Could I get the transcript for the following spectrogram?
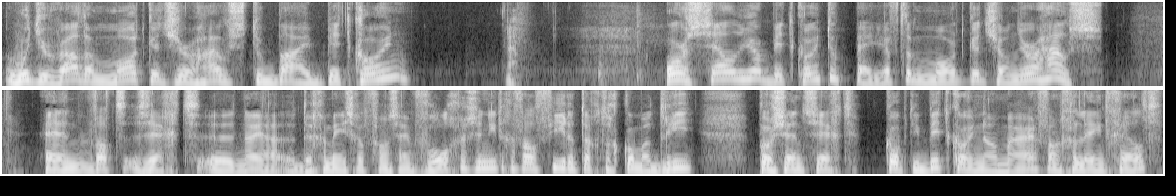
Would you rather mortgage your house to buy Bitcoin? Or sell your Bitcoin to pay off the mortgage on your house? En wat zegt eh, nou ja, de gemeenschap van zijn volgers in ieder geval? 84,3% zegt: koop die bitcoin nou maar van geleend geld.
